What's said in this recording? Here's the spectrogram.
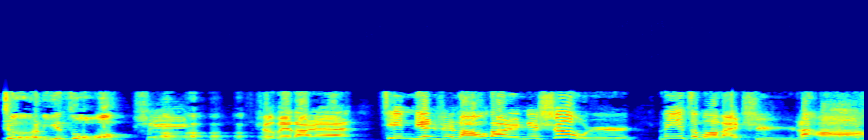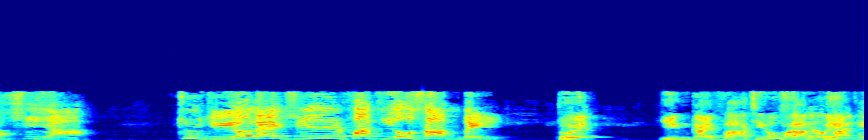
这里坐。是。守备大人，今天是老大人的寿日。你怎么来迟了啊？是啊，祝酒来迟，罚酒三杯。对，应该罚酒三杯。罚酒，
